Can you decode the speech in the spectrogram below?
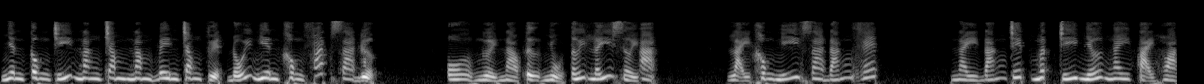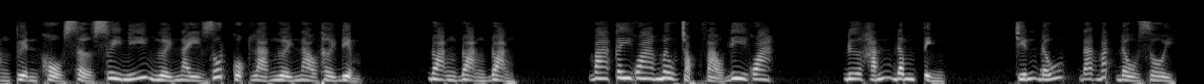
Nhân công trí năng trăm năm bên trong tuyệt đối nhiên không phát ra được. Ô, người nào tự nhủ tới lấy rời ạ. À. Lại không nghĩ ra đáng ghét. Này đáng chết mất trí nhớ ngay tại hoàng tuyền khổ sở suy nghĩ người này rốt cuộc là người nào thời điểm. Đoàn đoàn đoàn. Ba cây qua mâu chọc vào đi qua. Đưa hắn đâm tỉnh. Chiến đấu đã bắt đầu rồi.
